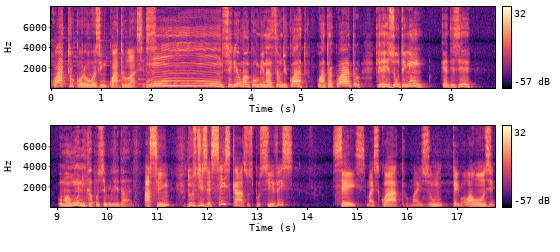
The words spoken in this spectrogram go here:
quatro coroas em quatro lances? Hum, seria uma combinação de quatro. 4 a 4, que resulta em 1. Quer dizer, uma única possibilidade. Assim, dos 16 casos possíveis, 6 mais 4 mais 1, que é igual a 11,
